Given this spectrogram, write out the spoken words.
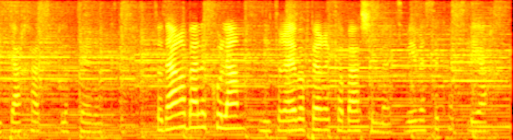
מתחת לפרק. תודה רבה לכולם, נתראה בפרק הבא של מעצבים עסק מצליח.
